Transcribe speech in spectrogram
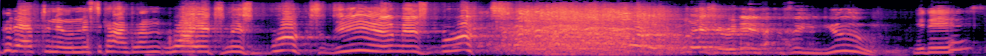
Good afternoon, Mr. Conklin. Why, it's Miss Brooks, dear Miss Brooks. what a pleasure it is to see you. It is?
